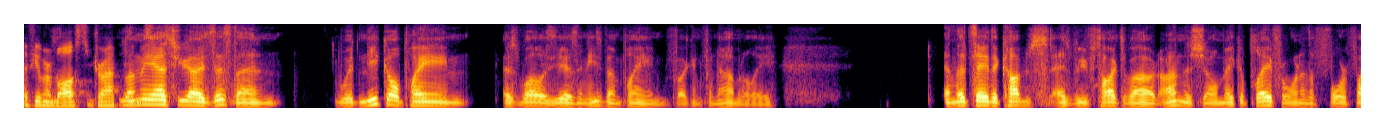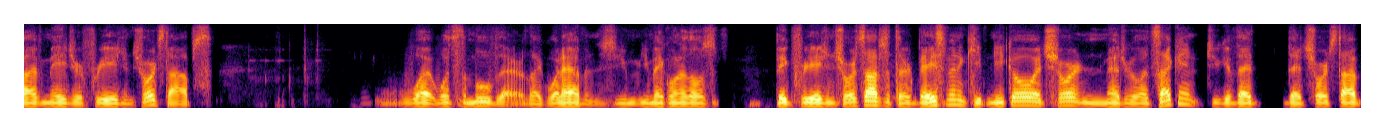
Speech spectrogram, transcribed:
a few more balls to drop. Let in, me so- ask you guys this then: with Nico playing as well as he is, and he's been playing fucking phenomenally. And let's say the Cubs, as we've talked about on the show, make a play for one of the four or five major free agent shortstops. What what's the move there? Like what happens? You you make one of those big free agent shortstops a third baseman and keep Nico at short and Madrigal at second? Do you give that that shortstop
